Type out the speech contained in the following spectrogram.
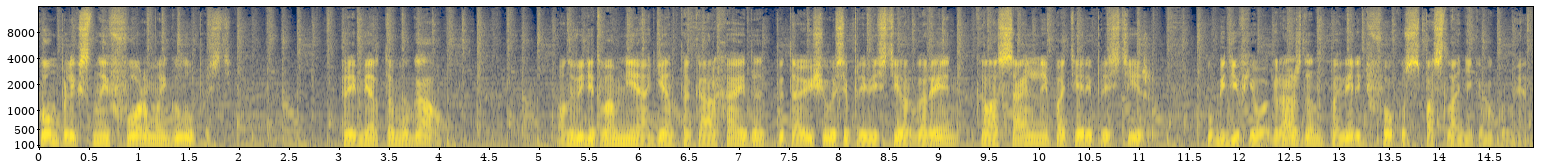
комплексной формой глупости. Пример тому Гаум. Он видит во мне агента Кархайда, пытающегося привести Оргорейн к колоссальной потере престижа, убедив его граждан поверить в фокус с посланником Экумена.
